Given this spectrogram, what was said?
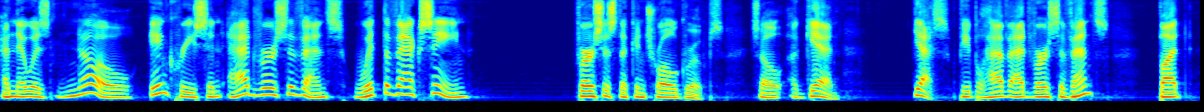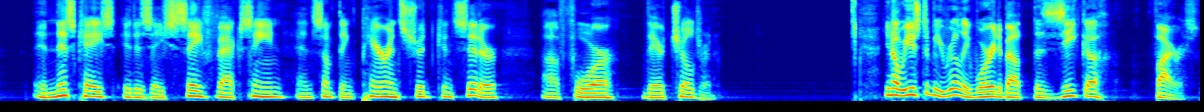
and there was no increase in adverse events with the vaccine versus the control groups. So, again, yes, people have adverse events, but in this case, it is a safe vaccine and something parents should consider uh, for their children. You know, we used to be really worried about the Zika virus.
